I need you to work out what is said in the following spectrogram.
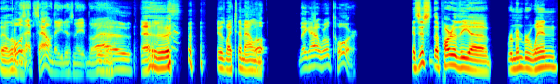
Yeah, a What was bit. that sound that you just made? Wow. Uh, it was my Tim Allen. Well, they got a world tour. Is this the part of the uh remember when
